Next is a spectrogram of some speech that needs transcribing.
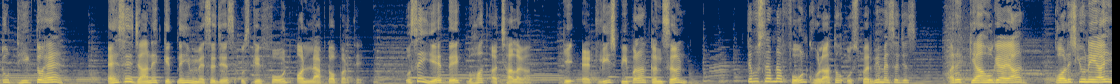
तू ठीक तो है? ऐसे जाने कितने ही मैसेजेस उसके फ़ोन और लैपटॉप पर थे। उसे यह देख बहुत अच्छा लगा कि एटलीस्ट पीपल आर कंसर्न जब उसने अपना फ़ोन खोला तो उस पर भी मैसेजेस अरे, क्या हो गया यार? कॉलेज क्यों नहीं आई?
